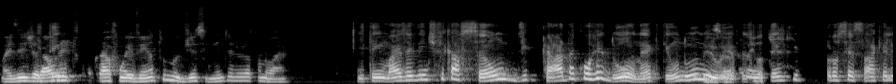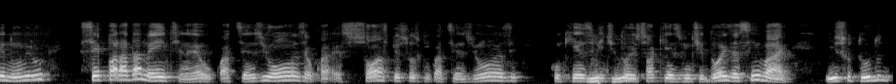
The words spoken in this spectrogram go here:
Mas em geral, tem... a gente fotografa um evento, no dia seguinte ele já está no ar e tem mais a identificação de cada corredor, né? Que tem um número Exatamente. e a pessoa tem que processar aquele número separadamente, né? O 411 é, é só as pessoas com 411, com 522 uhum. só 522, assim vai. Isso tudo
